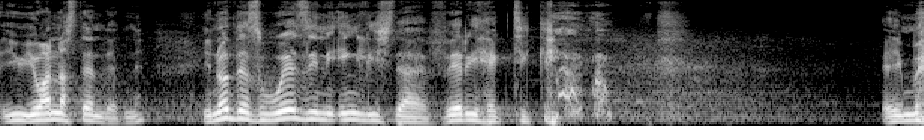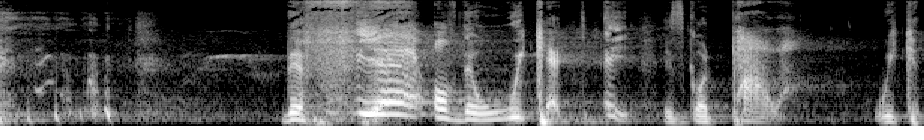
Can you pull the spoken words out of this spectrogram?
You, you understand that? Ne? You know, there's words in English that are very hectic. Amen. The fear of the wicked, hey, it's got power. Wicked.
